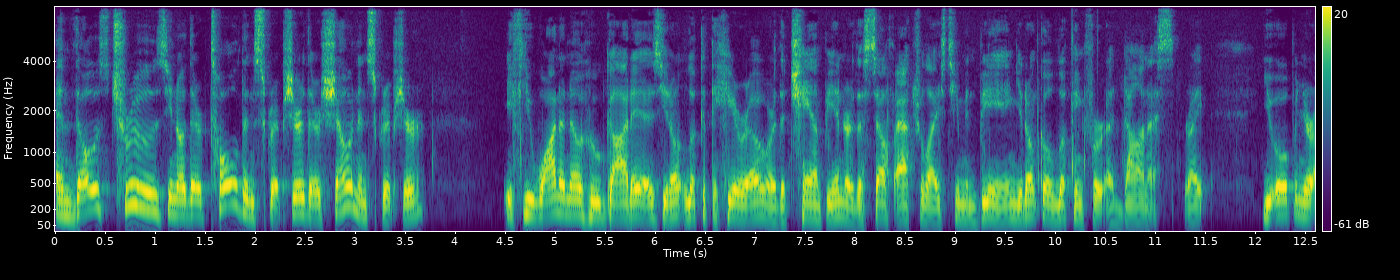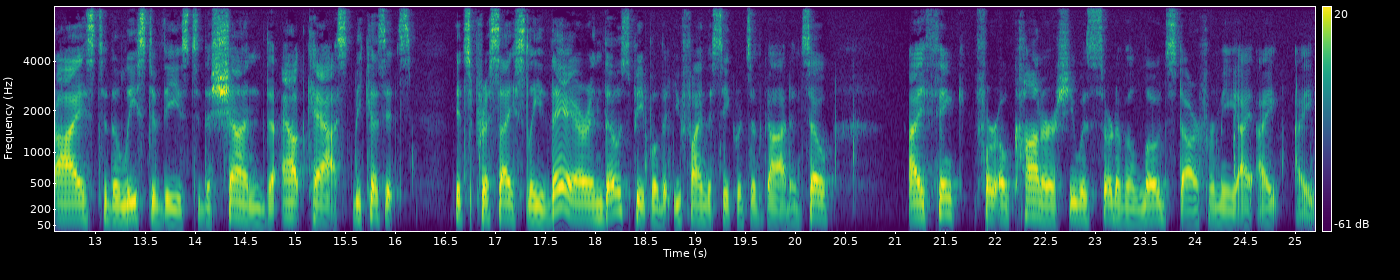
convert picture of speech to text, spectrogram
And those truths, you know, they're told in Scripture, they're shown in Scripture. If you want to know who God is, you don't look at the hero or the champion or the self actualized human being. You don't go looking for Adonis, right? you open your eyes to the least of these, to the shunned, the outcast, because it's it's precisely there in those people that you find the secrets of God. And so I think for O'Connor, she was sort of a lodestar for me. I, I, I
